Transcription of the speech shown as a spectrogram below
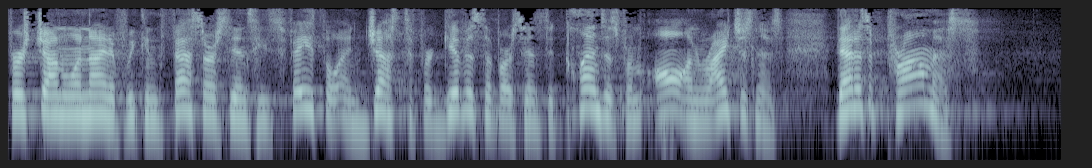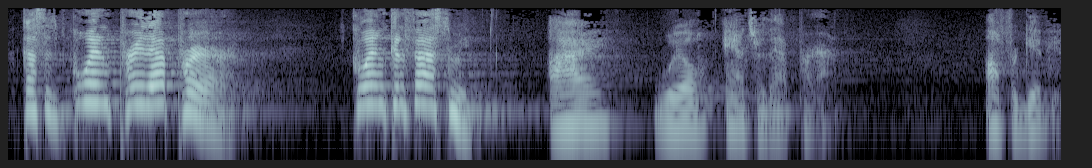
1 John 1 9, if we confess our sins, He's faithful and just to forgive us of our sins, to cleanse us from all unrighteousness. That is a promise. God says, go ahead and pray that prayer. Go ahead and confess to me. I will answer that prayer. I'll forgive you.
